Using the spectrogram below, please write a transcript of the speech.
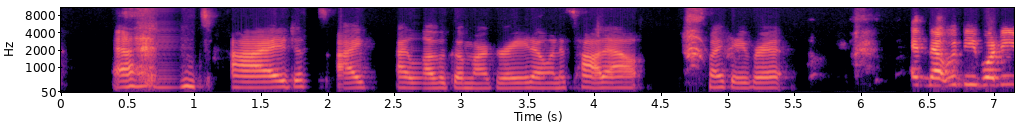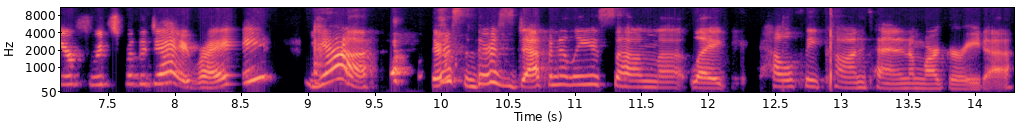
and I just I I love a good margarita when it's hot out. It's my favorite. And that would be one of your fruits for the day, right? Yeah, there's there's definitely some uh, like healthy content in a margarita.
